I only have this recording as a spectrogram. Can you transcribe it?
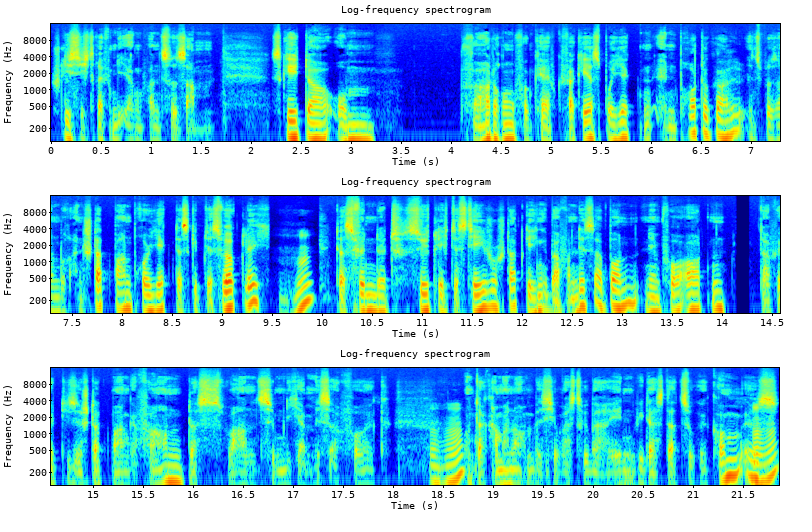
Schließlich treffen die irgendwann zusammen. Es geht da um Förderung von Verkehrsprojekten in Portugal, insbesondere ein Stadtbahnprojekt, das gibt es wirklich. Mhm. Das findet südlich des Tejo statt, gegenüber von Lissabon, in den Vororten. Da wird diese Stadtbahn gefahren. Das war ein ziemlicher Misserfolg. Mhm. Und da kann man auch ein bisschen was drüber reden, wie das dazu gekommen ist. Mhm.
